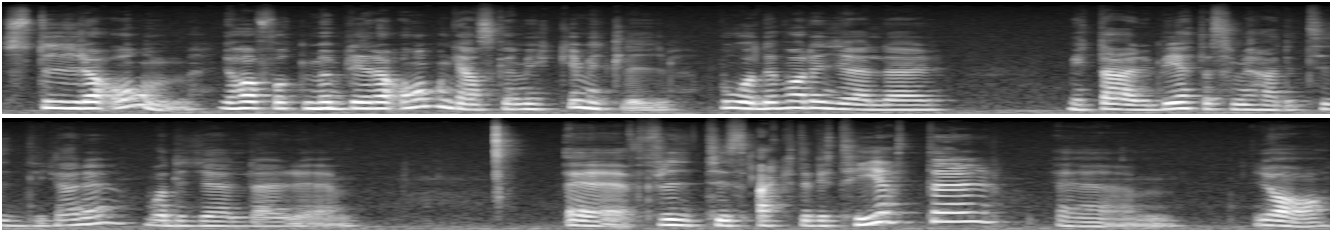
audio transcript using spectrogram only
styra om. Jag har fått möblera om ganska mycket i mitt liv. Både vad det gäller mitt arbete som jag hade tidigare, vad det gäller eh, eh fritidsaktiviteter, eh, ja,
